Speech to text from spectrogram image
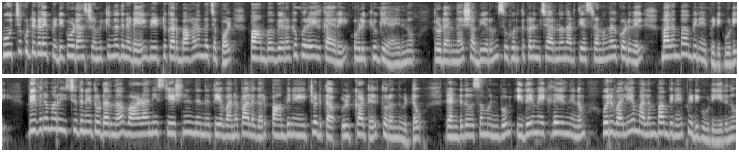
പൂച്ചക്കുട്ടികളെ പിടികൂടാൻ ശ്രമിക്കുന്നതിനിടയിൽ വീട്ടുകാർ ബഹളം വെച്ചപ്പോൾ പാമ്പ് വിറകുപുരയിൽ കയറി ഒളിക്കുകയായിരുന്നു. തുടർന്ന് ഷബീറും സുഹൃത്തുക്കളും ചേർന്ന് നടത്തിയ ശ്രമങ്ങൾക്കൊടുവിൽ മലമ്പാമ്പിനെ പിടികൂടി. വിവരമറിയിച്ചതിനെ തുടർന്ന് വാഴാനി സ്റ്റേഷനിൽ നിന്നെത്തിയ വനപാലകർ പാമ്പിനെ ഏറ്റെടുത്ത് ഉൾക്കാട്ടിൽ തുറന്നുവിട്ടു. രണ്ടു ദിവസം മുൻപും ഇതേ മേഖലയിൽ നിന്നും ഒരു വലിയ മലമ്പാമ്പിനെ പിടികൂടിയിരുന്നു.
